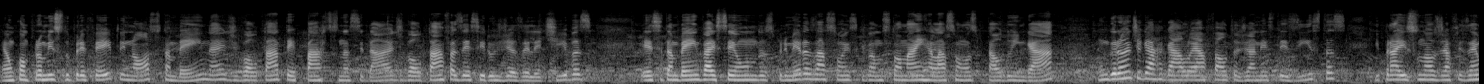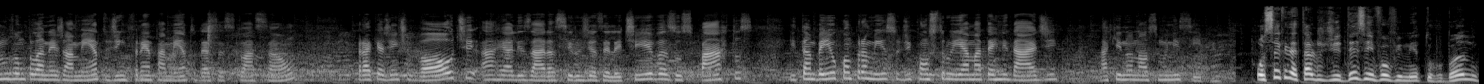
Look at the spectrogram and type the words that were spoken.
É um compromisso do prefeito e nosso também, né, de voltar a ter partos na cidade, voltar a fazer cirurgias eletivas. Esse também vai ser uma das primeiras ações que vamos tomar em relação ao Hospital do Ingá. Um grande gargalo é a falta de anestesistas e para isso nós já fizemos um planejamento de enfrentamento dessa situação para que a gente volte a realizar as cirurgias eletivas, os partos e também o compromisso de construir a maternidade aqui no nosso município. O secretário de Desenvolvimento Urbano,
